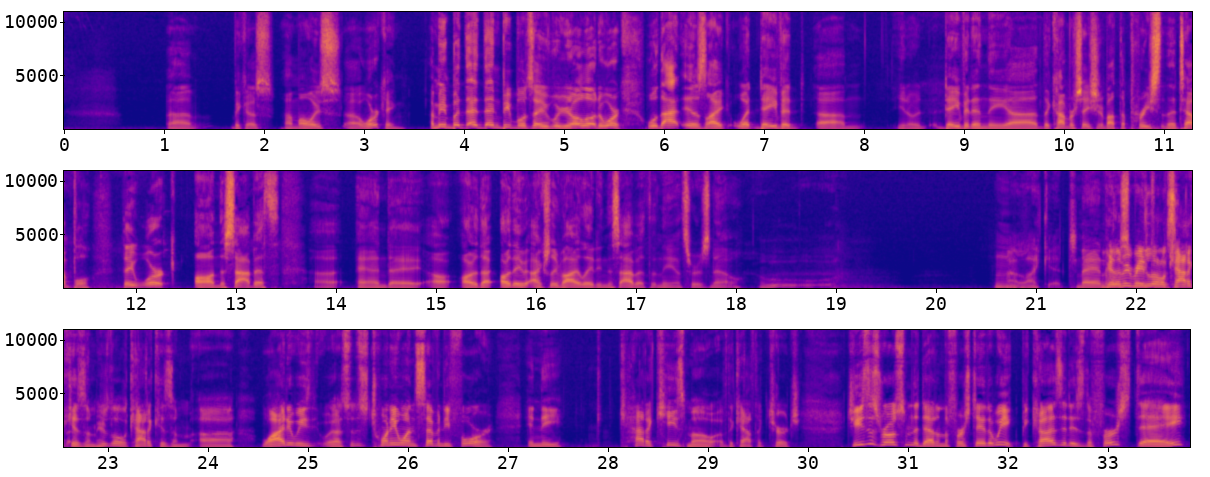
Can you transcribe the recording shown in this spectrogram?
uh, because I'm always uh, working. I mean, but th- then people would say, "Well, you're not allowed to work." Well, that is like what David, um, you know, David in the uh, the conversation about the priests in the temple. They work on the Sabbath, uh, and they uh, are that are they actually violating the Sabbath? And the answer is no. Ooh, Hmm. I like it. Man okay, let me read a little the Sabbath. catechism. Here's a little catechism. Uh, why do we? Uh, so this is 2174 in the Catechismo of the Catholic Church. Jesus rose from the dead on the first day of the week because it is the first day.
